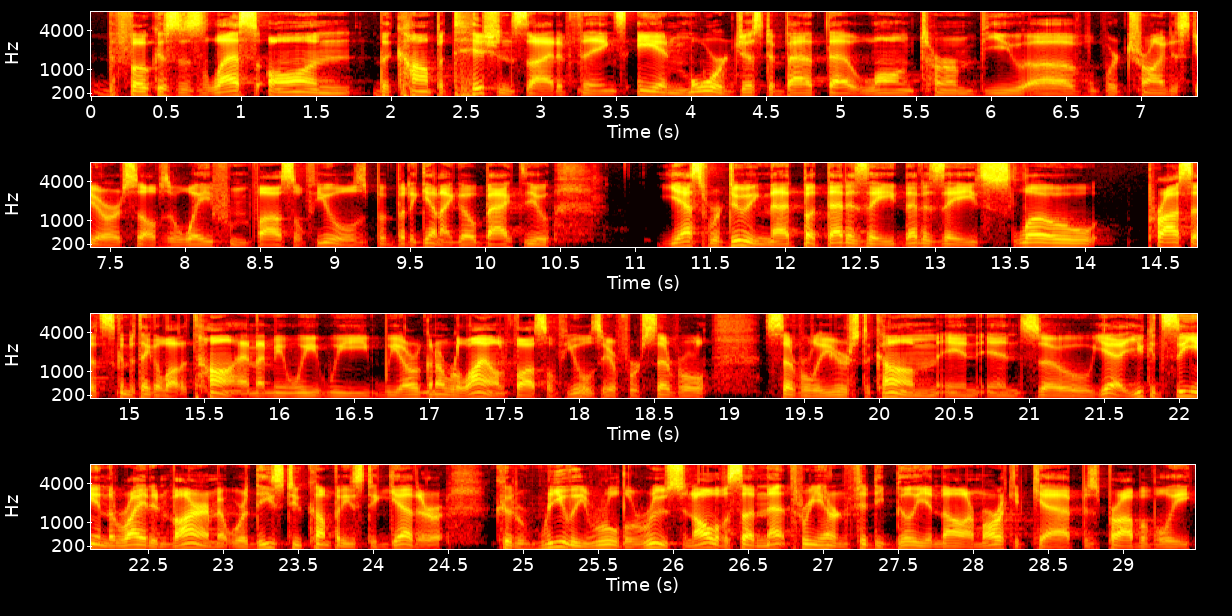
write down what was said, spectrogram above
the focus is less on the competition side of things and more just about that long term view of we're trying to steer ourselves away from fossil fuels. But but again, I go back to yes, we're doing that, but that is a that is a slow process is going to take a lot of time. I mean, we we, we are going to rely on fossil fuels here for several several years to come, and and so yeah, you could see in the right environment where these two companies together could really rule the roost, and all of a sudden that 350 billion dollar market cap is probably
